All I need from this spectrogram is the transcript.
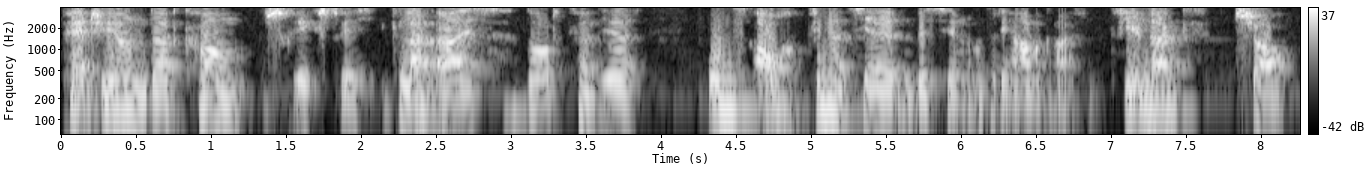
patreon.com-glatteis. Dort könnt ihr uns auch finanziell ein bisschen unter die Arme greifen. Vielen Dank. Ciao.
